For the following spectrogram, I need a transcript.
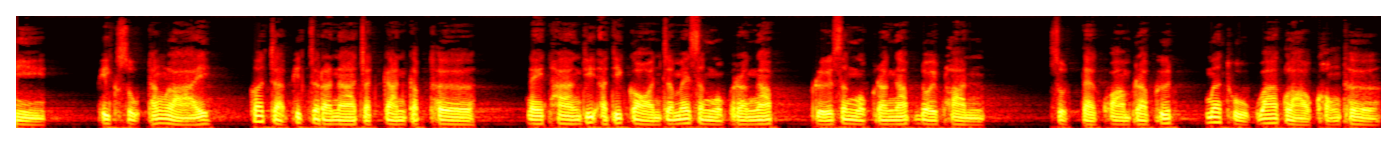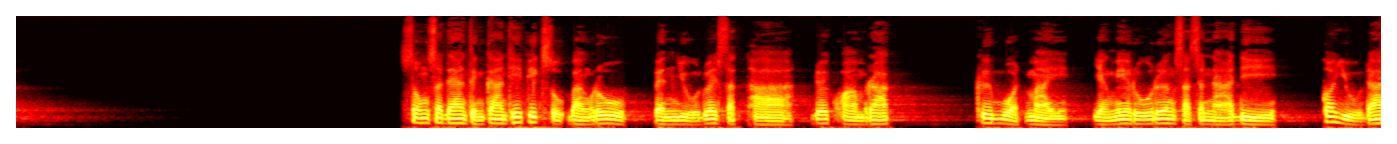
มี ภิกษุทั้งหลายก็จะพิจารณาจัดการกับเธอ ในทางที่อธิกรณ์จะไม่สงบระงับ หรือสงบระงับโดยพลัน สุดแต่ความประพฤติเมื่อถูกว่ากล่าวของเธอ ทรงแสดงถึงการที่ภิกษุบางรูปเป็นอยู่ด้วยศรัทธาด้วยความรัก คือบวชใหม่ยังไม่รู้เรื่องศาสนาดี ก็อยู่ได้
